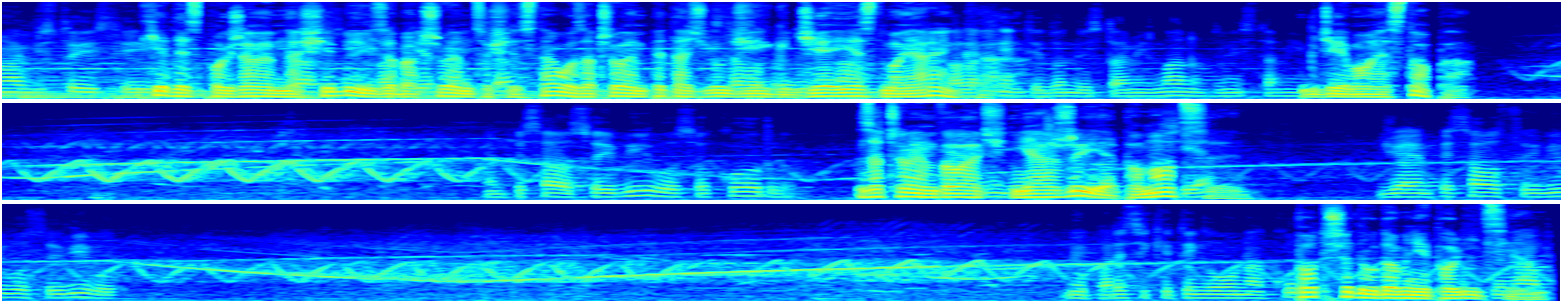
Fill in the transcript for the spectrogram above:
no este- Kiedy spojrzałem na siebie i zobaczyłem, co się stało, zacząłem pytać ludzi, gdzie jest moja ręka, gente, ¿dónde está mi mano? ¿Dónde está mi gdzie moja stopa. Zacząłem wołać, ja żyję, pomocy. Podszedł do mnie policjant.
